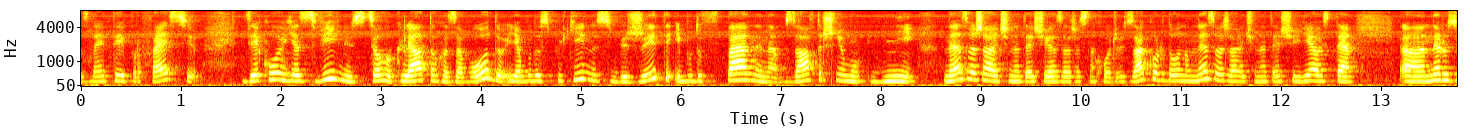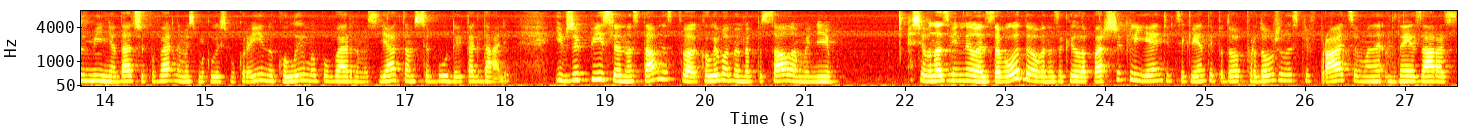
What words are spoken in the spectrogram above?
знайти професію з якою я звільнюсь з цього клятого заводу, я буду спокійно собі жити і буду впевнена в завтрашньому дні, не зважаючи на те, що я зараз знаходжусь за кордоном, не зважаючи на те, що є ось те. Е, нерозуміння, да, чи повернемось ми колись в Україну, коли ми повернемось, як там все буде і так далі. І вже після наставництва, коли вона написала мені, що вона звільнилась з заводу, вона закрила перших клієнтів, ці клієнти продовжили співпрацю. В неї зараз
